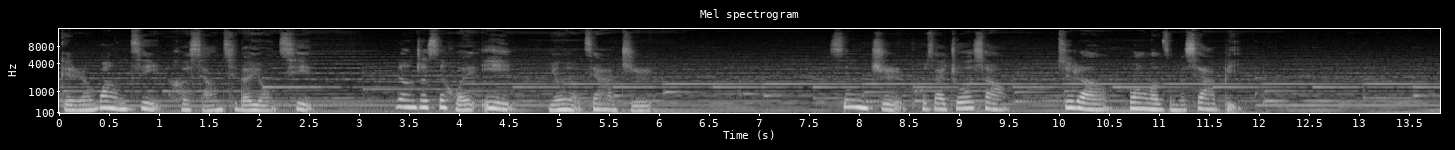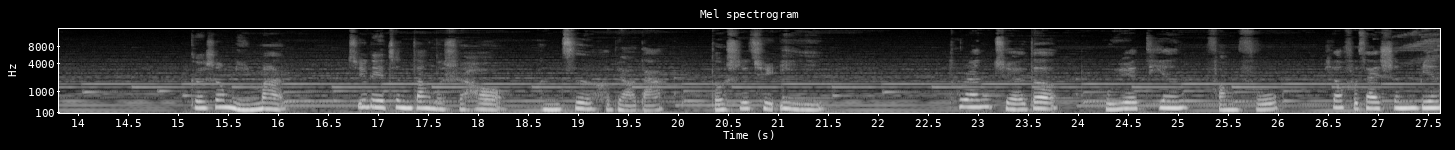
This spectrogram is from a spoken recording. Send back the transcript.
给人忘记和想起的勇气，让这些回忆拥有价值。信纸铺在桌上，居然忘了怎么下笔。歌声弥漫，剧烈震荡的时候，文字和表达都失去意义。突然觉得五月天仿佛漂浮在身边，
